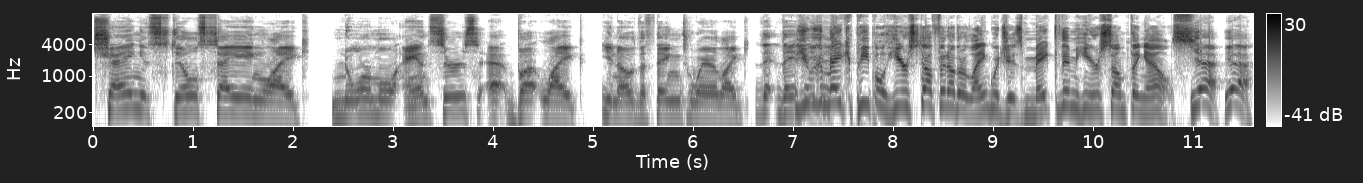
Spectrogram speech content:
Chang is still saying like normal answers, uh, but like you know the thing to where like they, they You they- can make people hear stuff in other languages, make them hear something else. yeah yeah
